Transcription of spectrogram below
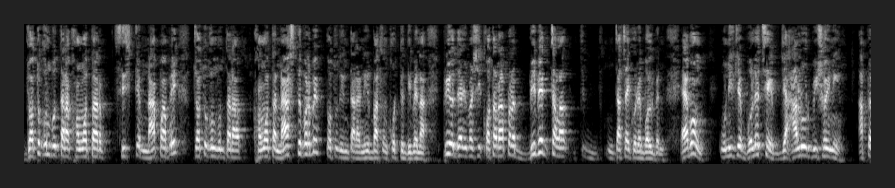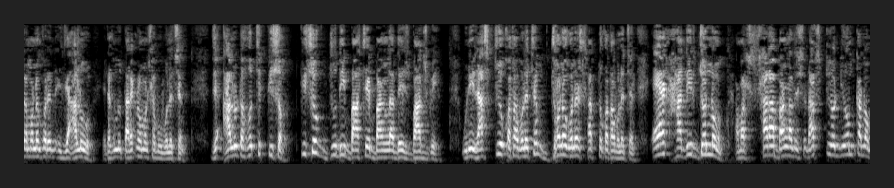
যতক্ষণ পর্যন্ত তারা ক্ষমতার সিস্টেম না পাবে, যতক্ষণ পর্যন্ত তারা ক্ষমতা না আসতে পারবে, ততদিন তারা নির্বাচন করতে দিবে না। প্রিয় দেশবাসী, কথাটা আপনারা বিবেক চালা, যাচাই করে বলবেন। এবং উনি যে বলেছে যে আলুর বিষয় নিয়ে, আপনারা মনে করেন এই যে আলু, এটা কিন্তু তারেক রহমান সাহেব বলেছেন যে আলুটা হচ্ছে কৃষক। কৃষক যদি বাঁচে, বাংলাদেশ বাঁচবে। উনি রাষ্ট্রীয় কথা বলেছেন, জনগণের স্বার্থ কথা বলেছেন। এক হাদির জন্য আমার সারা বাংলাদেশের রাষ্ট্রীয় নিয়ম কানুন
